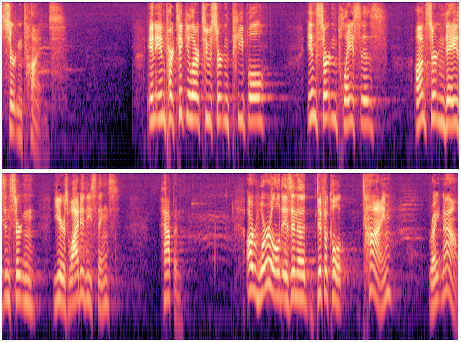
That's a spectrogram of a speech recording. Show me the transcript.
certain times. And in particular, to certain people, in certain places, on certain days, in certain years. Why do these things happen? Our world is in a difficult time right now.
